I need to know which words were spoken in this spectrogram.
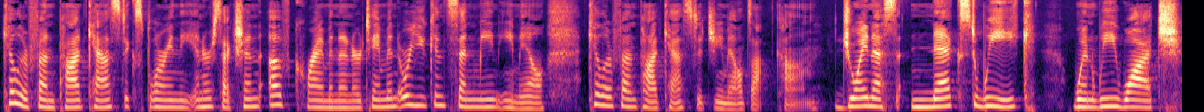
Killer Fun Podcast, exploring the intersection of crime and entertainment, or you can send me an email, killerfunpodcast at gmail.com. Join us next week when we watch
